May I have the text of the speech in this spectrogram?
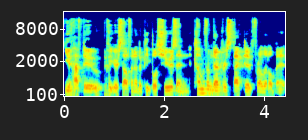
you have to put yourself in other people's shoes and come from their perspective for a little bit.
